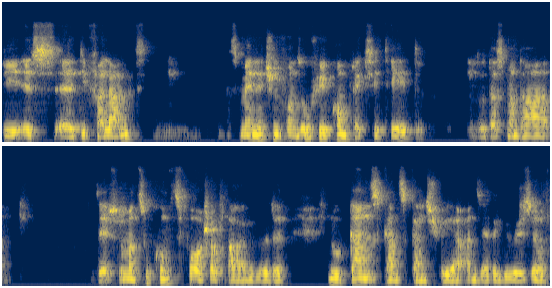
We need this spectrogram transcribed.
die ist, äh, die verlangt das Managen von so viel Komplexität, sodass man da, selbst wenn man Zukunftsforscher fragen würde, nur ganz, ganz, ganz schwer an seriöse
